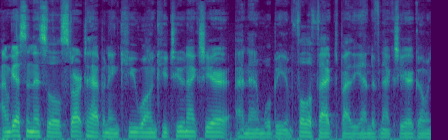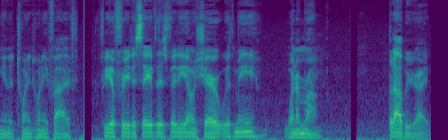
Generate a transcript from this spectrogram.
I'm guessing this will start to happen in Q1, Q2 next year, and then will be in full effect by the end of next year going into 2025. Feel free to save this video and share it with me when I'm wrong but I'll be right.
